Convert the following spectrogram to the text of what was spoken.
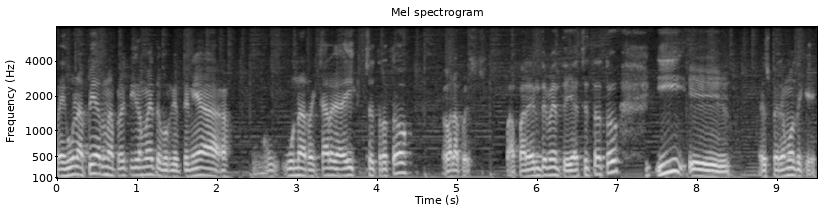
en una pierna prácticamente porque tenía una recarga ahí que se trató. Ahora pues aparentemente ya se trató y eh, esperemos de que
